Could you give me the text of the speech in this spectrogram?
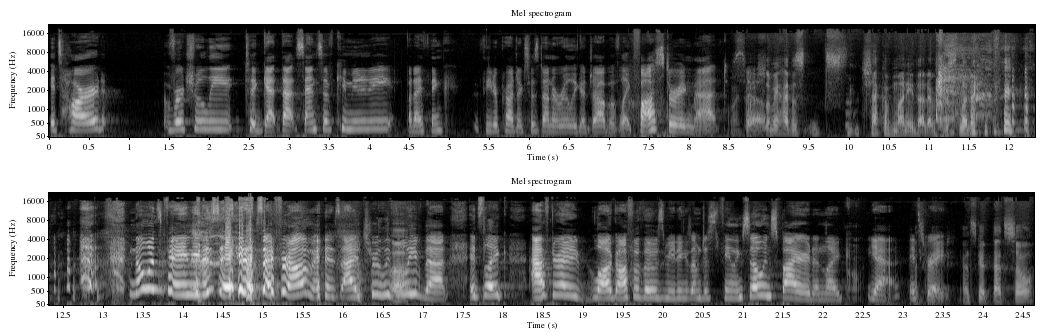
it's hard virtually to get that sense of community, but I think Theater Projects has done a really good job of like fostering that. Oh my so. gosh, let me hide this check of money that I've just literally. no one's paying me to say this, I promise. I truly Uh, believe that. It's like after I log off of those meetings, I'm just feeling so inspired and like, Oh, yeah, it's That's great. That's good. That's so.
